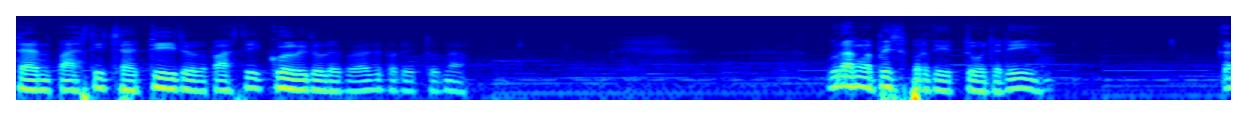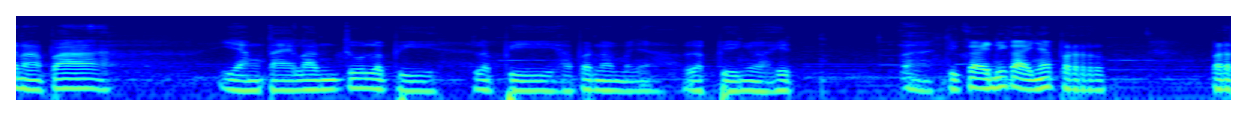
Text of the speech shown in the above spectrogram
dan pasti jadi itu pasti goal itu level seperti itu. Nah kurang lebih seperti itu. Jadi kenapa yang Thailand itu lebih lebih apa namanya lebih ngehit? Nah, juga ini kayaknya per per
